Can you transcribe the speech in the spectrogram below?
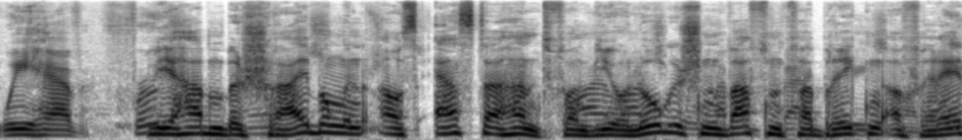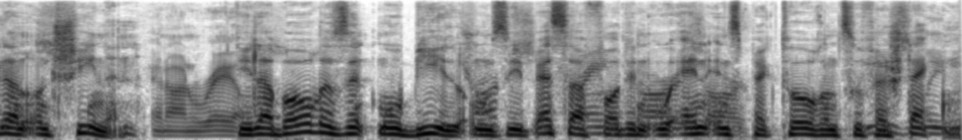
Wir haben Beschreibungen aus erster Hand von biologischen Waffenfabriken auf Rädern und Schienen. Die Labore sind mobil, um sie besser vor den UN-Inspektoren zu verstecken.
